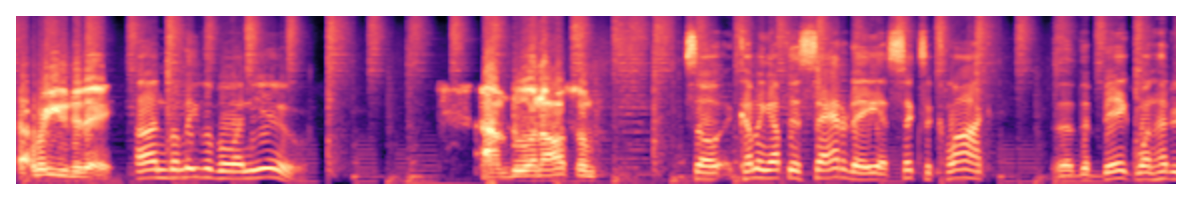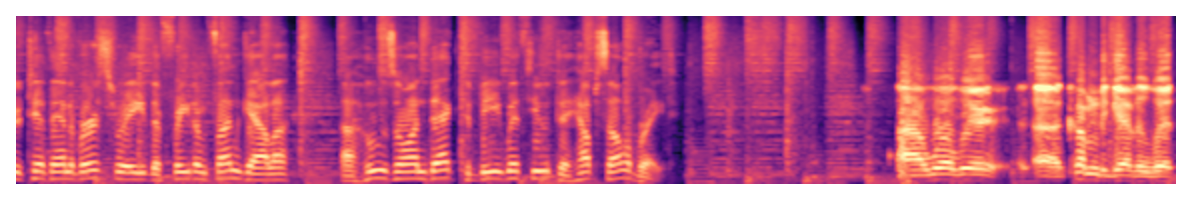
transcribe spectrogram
How are you today? Unbelievable, and you? I'm doing awesome. So, coming up this Saturday at 6 o'clock, the, the big 110th anniversary, the Freedom Fund Gala. Uh, who's on deck to be with you to help celebrate? Uh, well, we're uh, coming together with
